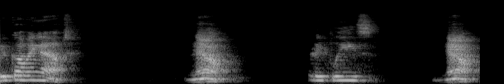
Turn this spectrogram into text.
you coming out? No. Pretty please? No.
